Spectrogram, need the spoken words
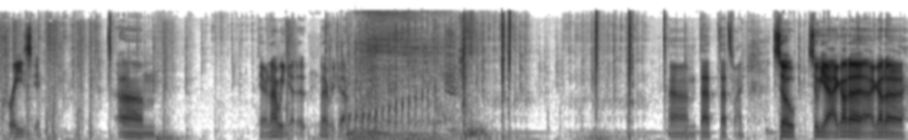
crazy. Um, here, now we get it. There we go. Um, that that's fine. So so yeah, I got a I got a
